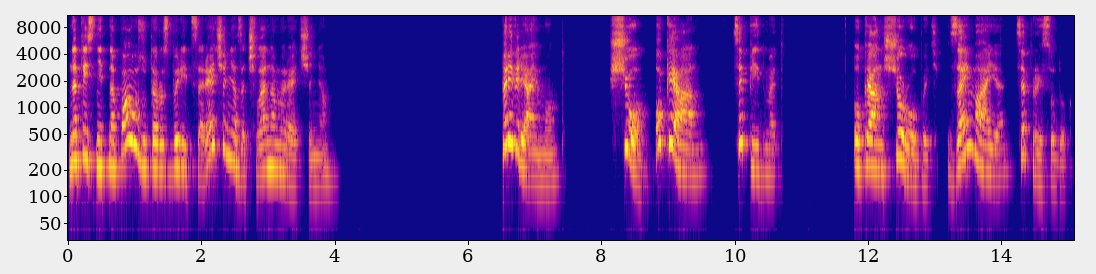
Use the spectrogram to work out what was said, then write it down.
Натисніть на паузу та розберіть це речення за членами речення. Перевіряємо, що океан це підмет. Океан що робить? Займає це присудок.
